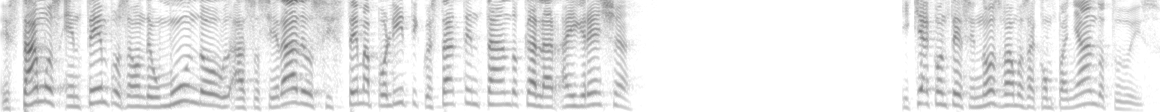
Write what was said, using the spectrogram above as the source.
Estamos em tempos onde o mundo, a sociedade, o sistema político está tentando calar a igreja. E que acontece? Nós vamos acompanhando tudo isso.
